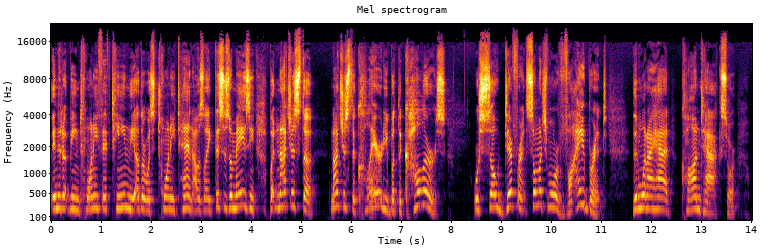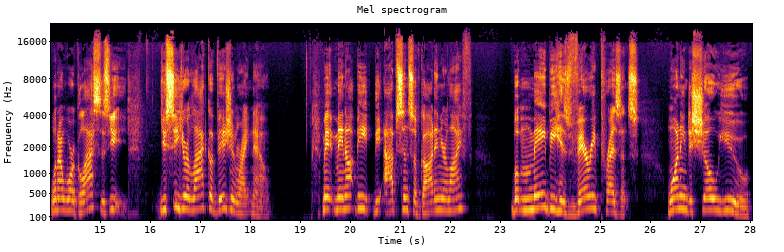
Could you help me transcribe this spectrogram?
ended up being 2015, the other was 2010. I was like, this is amazing. But not just the not just the clarity, but the colors were so different, so much more vibrant than when I had contacts or when I wore glasses. You, you see, your lack of vision right now may, may not be the absence of God in your life, but maybe his very presence wanting to show you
